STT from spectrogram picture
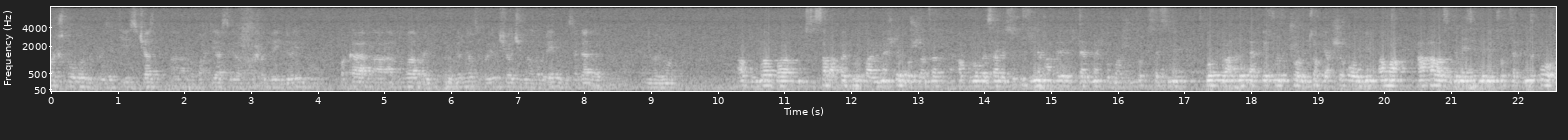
может что угодно произойти. Сейчас э, Бахтияр сыграл хорошо две игры. но Пока а, Абдулла вернется, пройдет еще очень много времени, загадывать невозможно. Abdullah va ikisi sabahda qrupları məşqə qoşulacaq. Abdullah və Sələsi üzündən haberliklər məşqə başının çox hissəsini bu qrupları təxkəsiz çoxu çox yaxşı oldu. Amma hal-hazırda nəsə demək çox çətindir. O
